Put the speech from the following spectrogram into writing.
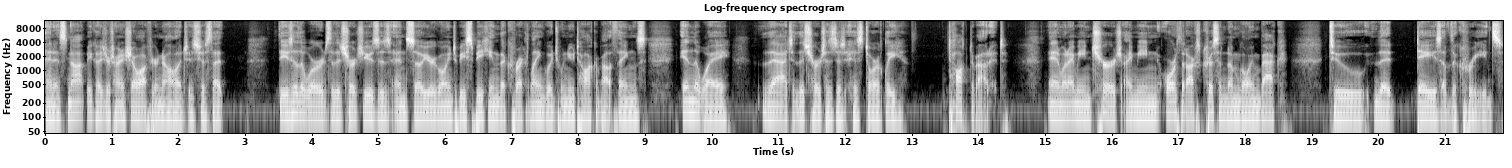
and it's not because you're trying to show off your knowledge. It's just that these are the words that the church uses, and so you're going to be speaking the correct language when you talk about things in the way that the church has historically talked about it. And when I mean church, I mean Orthodox Christendom going back to the days of the creeds.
